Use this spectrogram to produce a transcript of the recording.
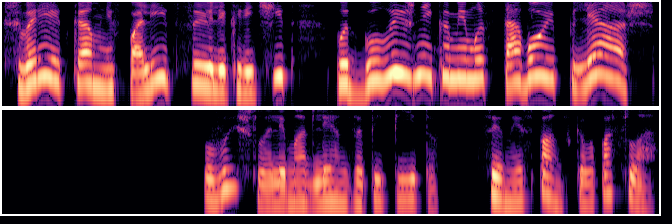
швыряет камни в полицию или кричит «Под булыжниками мостовой пляж!» Вышла ли Мадлен за Пипито, сына испанского посла?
